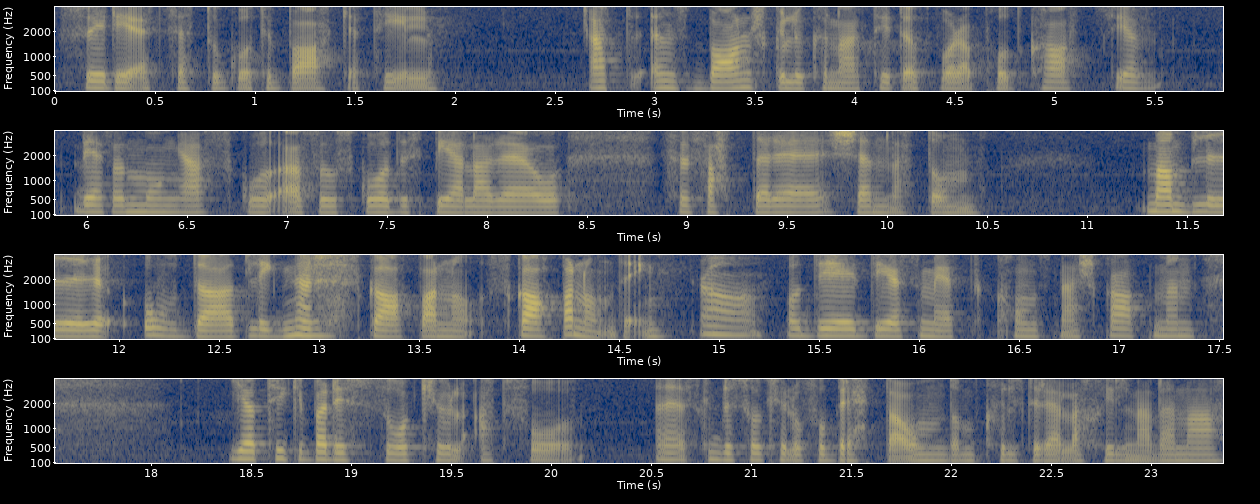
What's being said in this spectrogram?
så är det ett sätt att gå tillbaka till att ens barn skulle kunna titta upp våra podcasts. Jag vet att många skå, alltså skådespelare och författare känner att de, man blir odödlig när du skapar, no, skapar någonting. Ja. Och det är det som är ett konstnärskap. Men jag tycker bara det är så kul att få eh, det ska bli så kul att få berätta om de kulturella skillnaderna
